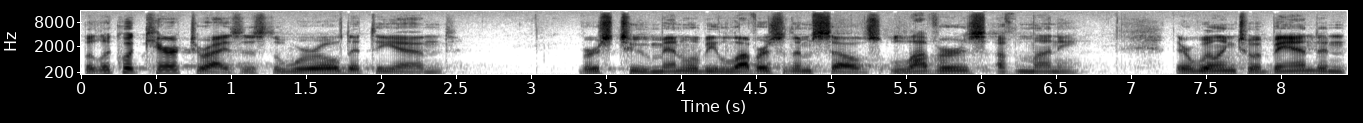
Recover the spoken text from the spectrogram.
But look what characterizes the world at the end. Verse 2 Men will be lovers of themselves, lovers of money. They're willing to abandon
